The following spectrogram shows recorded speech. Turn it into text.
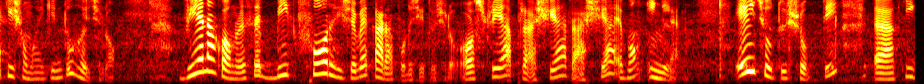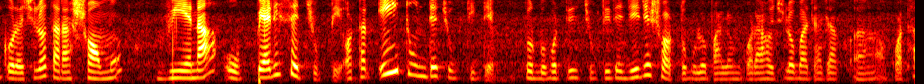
একই সময়ে কিন্তু হয়েছিল। ভিয়েনা কংগ্রেসে বিগ ফোর হিসেবে কারা পরিচিত ছিল? অস্ট্রিয়া, প্রাশিয়া, রাশিয়া এবং ইংল্যান্ড। এই চতুর্শক্তি কি করেছিল? তারা সম, ভিয়েনা ও প্যারিসের চুক্তি, অর্থাৎ এই তিনটে চুক্তিতে পূর্ববর্তী চুক্তিতে যে যে শর্তগুলো পালন করা হয়েছিল বা যা যা কথা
